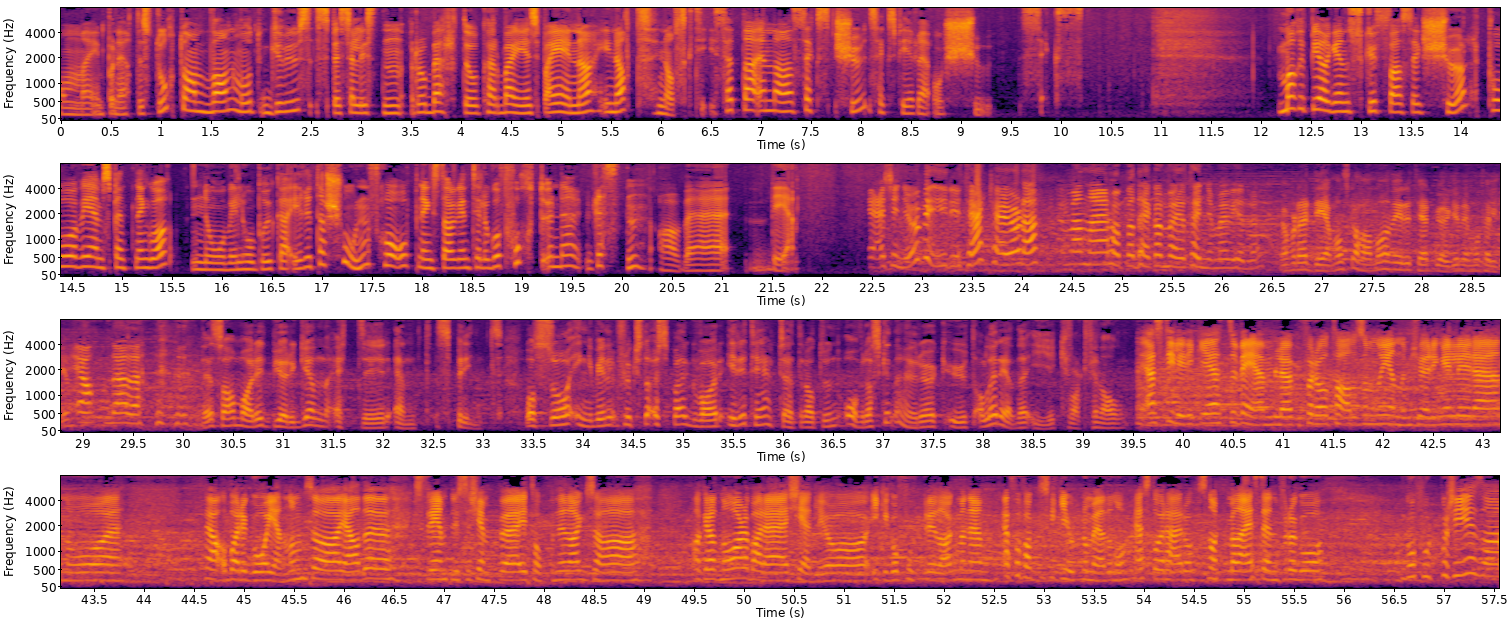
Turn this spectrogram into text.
Han imponerte stort, og han vant mot grusspesialisten Roberto Carballes Baena i natt, norsk tid. Setta enda 6-7, 6-4 og 7-6. Marit Bjørgen skuffa seg sjøl på VM-sprinten i går. Nå vil hun bruke irritasjonen fra åpningsdagen til å gå fort under resten av eh, VM. Jeg kjenner jo å bli irritert, jeg gjør det. Men jeg håper det kan bare tenne meg videre. Ja, For det er det man skal ha nå, en irritert Bjørgen inn mot helgen? Ja, det er det. det sa Marit Bjørgen etter endt sprint. Også Ingvild Flugstad Østberg var irritert etter at hun overraskende røk ut allerede i kvartfinalen. Jeg stiller ikke i et VM-løp for å ta det som noe gjennomkjøring eller eh, noe ja, å bare gå gjennom. Så jeg hadde ekstremt lyst til å kjempe i toppen i dag. så Akkurat nå er det bare kjedelig å ikke gå fortere i dag, men jeg, jeg, får faktisk ikke gjort noe med det nå. Jeg står her og snakker med deg istedenfor å gå, gå fort på ski, så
